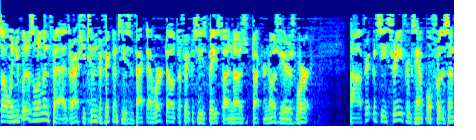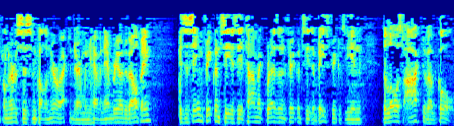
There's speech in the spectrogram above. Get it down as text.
So when you put a lumen pad, they're actually tuned to frequencies. In fact, I worked out the frequencies based on Dr. Nogier's work uh, frequency 3, for example, for the central nervous system called the neuroectoderm, when you have an embryo developing, is the same frequency as the atomic resonant frequency, the base frequency in the lowest octave of gold.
